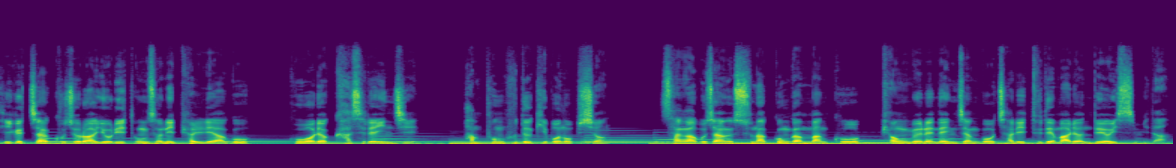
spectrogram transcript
디귿자 구조라 요리 동선이 편리하고 고화력 가스레인지, 환풍 후드 기본 옵션, 상하부장 수납 공간 많고 벽면에 냉장고 자리 두 대 마련되어 있습니다.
